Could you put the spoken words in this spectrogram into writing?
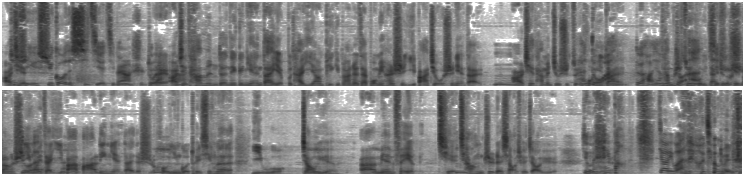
而且这是一个虚构的细节，基本上是吧对，而且啊他们的那个年代也不太一样。Picky Blinder 在伯明翰是一八九十年代，嗯，而且他们就是最后一代，对好像他们是最后一代这个黑帮，是是因为在一八八零年代的时候，英国推行了义务教育嗯。啊，免费且强制的小学教育。就没黑帮教育完了以后就对，就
